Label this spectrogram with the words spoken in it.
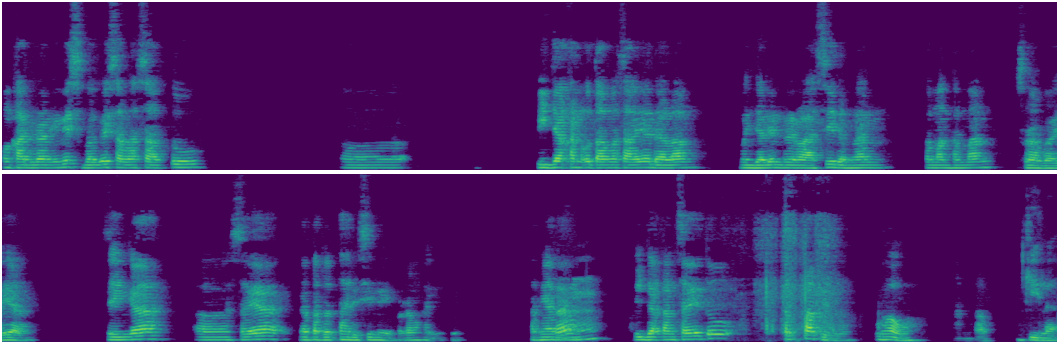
pengkaderan ini sebagai salah satu eh, pijakan utama saya dalam menjalin relasi dengan teman-teman Surabaya. Sehingga eh, saya dapat betah di sini pertama kayak gitu. Ternyata Hmm. pijakan saya itu tepat gitu. Wow. Mantap. Gila.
